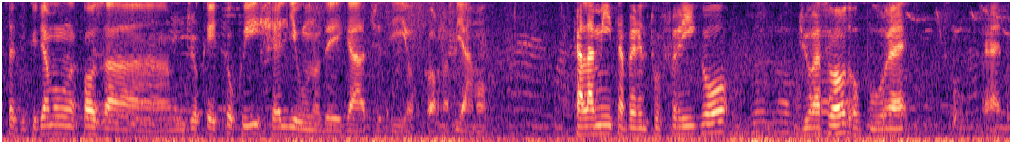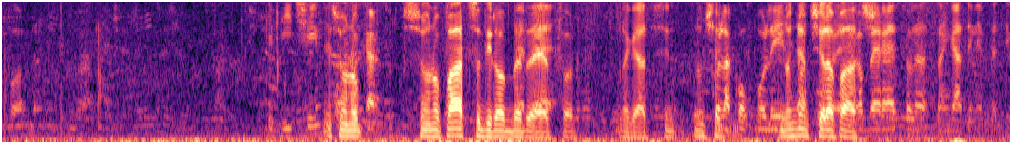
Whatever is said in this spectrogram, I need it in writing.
Senti, chiudiamo una cosa, un giochetto qui, scegli uno dei gadget di Hotcorn. Abbiamo calamita per il tuo frigo, Jurassic World oppure Redford. Che dici? Io sono, sono pazzo di Robert eh Redford, ragazzi, non ce, la coppoletta, non, non ce la faccio. Robert Redford la stangata in effetti.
